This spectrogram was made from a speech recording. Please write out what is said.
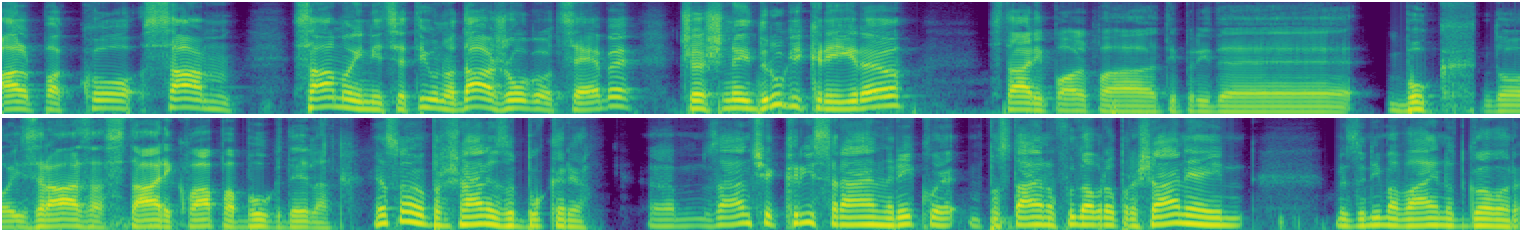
ali pa ko sam, samo inicijativno da žogo od sebe, češ naj drugi kreirajo, stari pol pa ti pride buk do izraza, stari kva pa buk dela. Jaz imam vprašanje za Bukarja. Um, Zanč je Kris Ryan rekel, je postavljeno ful dobro vprašanje in me zanima vajen odgovor.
